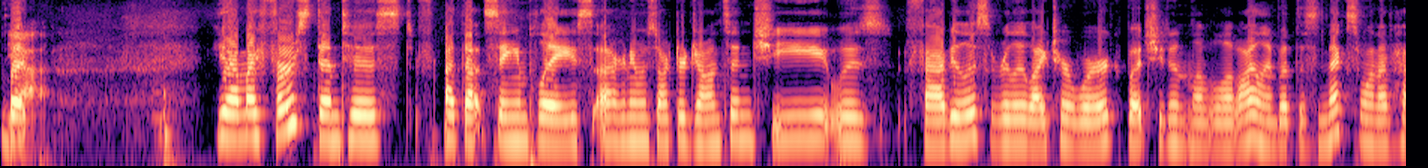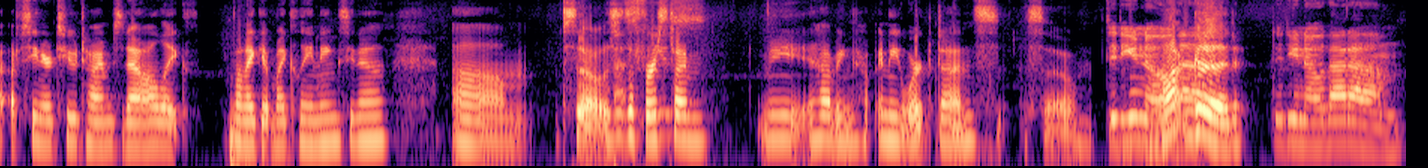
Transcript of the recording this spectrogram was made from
But- yeah. Yeah, my first dentist at that same place, uh, her name was Dr. Johnson. She was fabulous. Really liked her work, but she didn't love Love Island. But this next one, I've ha- I've seen her two times now. Like when I get my cleanings, you know. Um, so this is the first time me having any work done. So Did you know not that, good. Did you know that um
